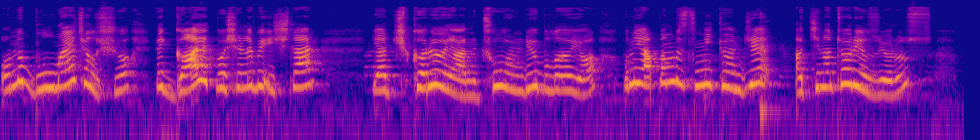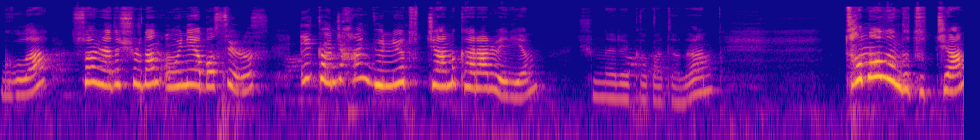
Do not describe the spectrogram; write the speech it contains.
Onu bulmaya çalışıyor ve gayet başarılı bir işler ya çıkarıyor yani. Çoğu ünlüyü buluyor. Bunu yapmamız için ilk önce Akinator yazıyoruz Google'a. Sonra da şuradan oynaya basıyoruz. İlk önce hangi ünlüyü tutacağımı karar vereyim. Şunları kapatalım. Tom Holland'ı tutacağım.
